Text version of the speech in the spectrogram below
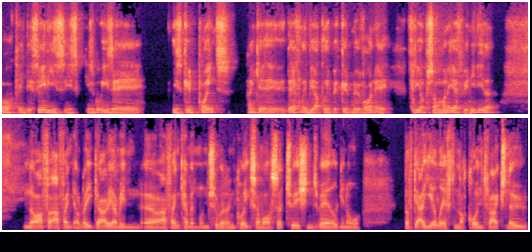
all kind of said, he's he's he's got his uh, his good points. I think it definitely be a player we could move on to free up some money if we needed it. No, I, th- I think you're right, Gary. I mean, uh, I think him and Lundstram are in quite similar situations where, you know, they've got a year left in their contracts now.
